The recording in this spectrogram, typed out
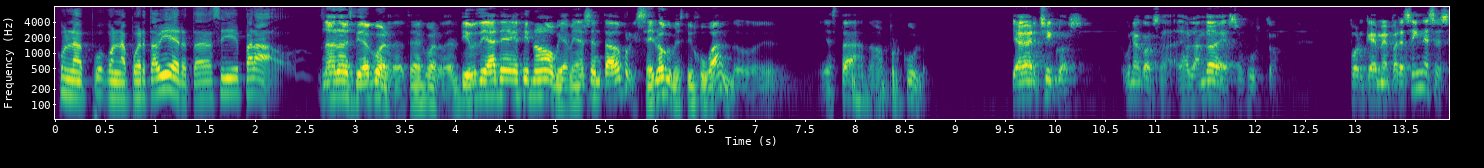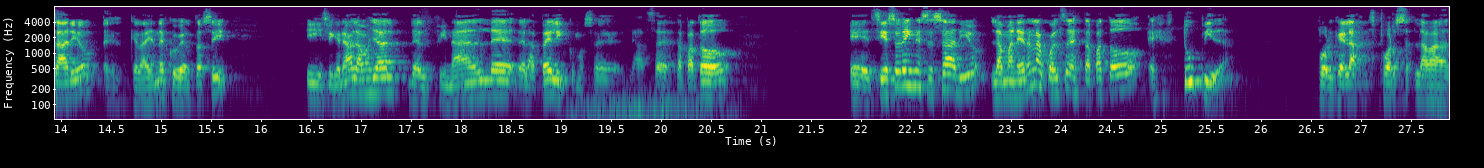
con la, con la puerta abierta, así parado. No, no, estoy de acuerdo, estoy de acuerdo. El tío ya tiene que decir, no, no, voy a mirar sentado porque sé lo que me estoy jugando. eh, y ya está, no, por culo. Y a ver, chicos, una cosa, hablando de eso, justo. Porque me parece innecesario eh, que la hayan descubierto así. Y si quieren hablamos ya del, del final de, de la peli, como se, ya se destapa todo. Eh, si eso era innecesario, la manera en la cual se destapa todo es estúpida. Porque la, forza- la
